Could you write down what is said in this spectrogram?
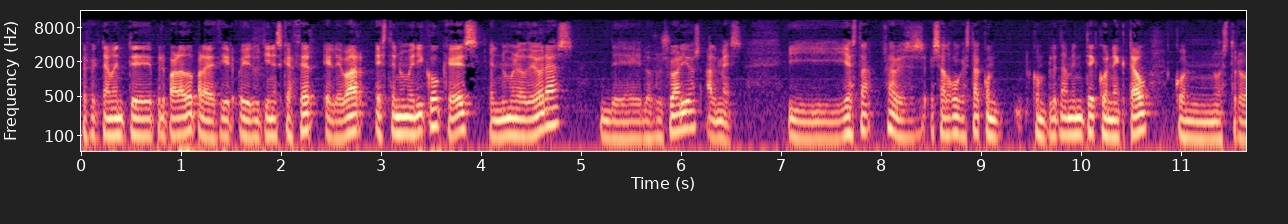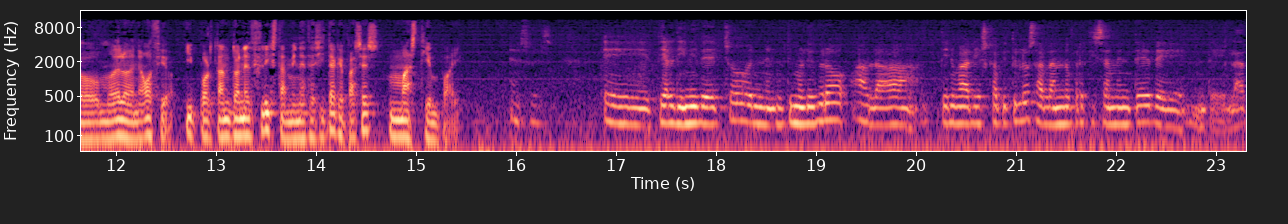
perfectamente preparado para decir, oye, tú tienes que hacer elevar este numérico que es el número de horas de los usuarios al mes. Y ya está, ¿sabes? Es, es algo que está con- completamente conectado con nuestro modelo de negocio. Y por tanto Netflix también necesita que pases más tiempo ahí. Eso es. Eh, Cialdini, de hecho, en el último libro habla, tiene varios capítulos hablando precisamente de, la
